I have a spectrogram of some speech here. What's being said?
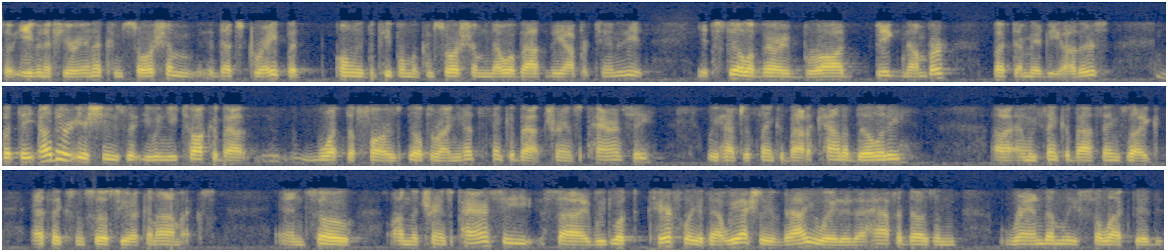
So even if you're in a consortium, that's great, but only the people in the consortium know about the opportunity. It's still a very broad, big number, but there may be others. But the other issues that you, when you talk about what the FAR is built around, you have to think about transparency. We have to think about accountability. uh, and we think about things like ethics and socioeconomics. And so on the transparency side, we looked carefully at that. We actually evaluated a half a dozen randomly selected,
